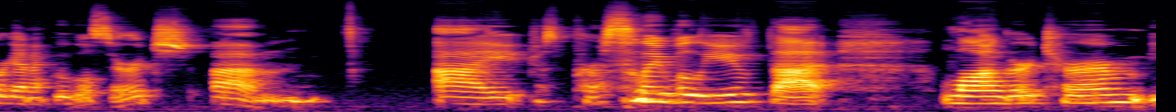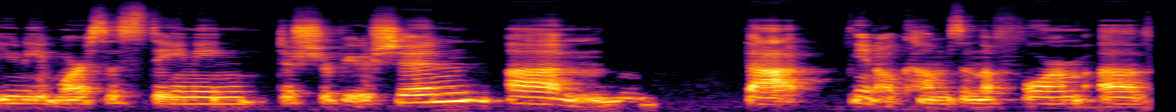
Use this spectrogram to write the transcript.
organic Google search, um, I just personally believe that longer term, you need more sustaining distribution um, mm-hmm. that you know comes in the form of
